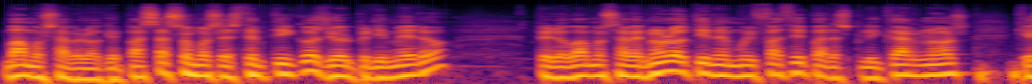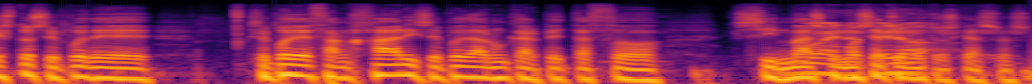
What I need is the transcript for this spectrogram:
Vamos a ver lo que pasa. Somos escépticos, yo el primero, pero vamos a ver, no lo tienen muy fácil para explicarnos que esto se puede, se puede zanjar y se puede dar un carpetazo sin más, Bueno, como se ha hecho en otros casos.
